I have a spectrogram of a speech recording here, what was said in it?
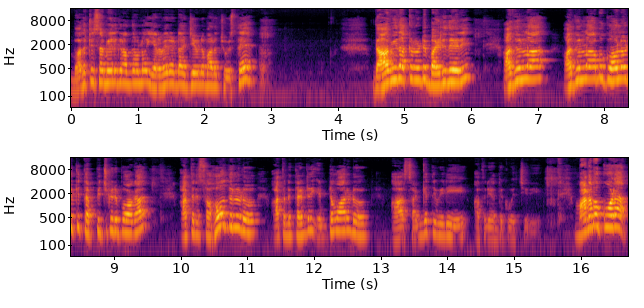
మొదటి సమయాల గ్రంథంలో ఇరవై రెండు అధ్యాయంలో మనం చూస్తే దావీదు అక్కడ నుండి బయలుదేరి అదుల్లా అదుల్లాము గోలోడికి తప్పించుకుని పోగా అతని సహోదరుడు అతని తండ్రి ఇంటవారుడు ఆ సంగతి విని అతని ఎందుకు వచ్చింది. మనము కూడా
